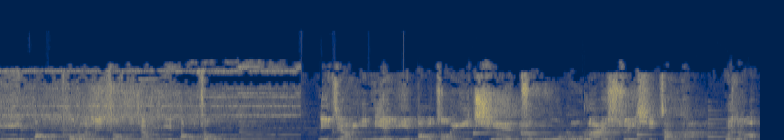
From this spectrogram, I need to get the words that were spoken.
余宝陀罗尼咒叫余宝咒，你只要一念余宝咒，一切诸如来随喜赞叹。为什么？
